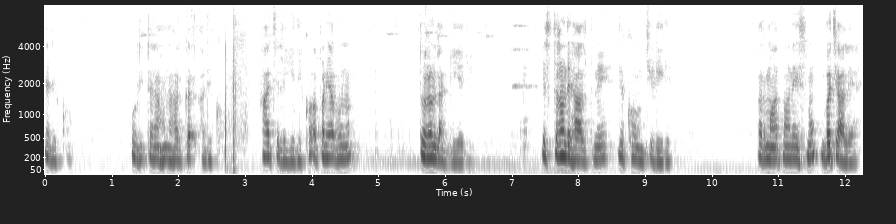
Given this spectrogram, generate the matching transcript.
ਇਹ ਦੇਖੋ ਪੂਰੀ ਤਰ੍ਹਾਂ ਹੁਣ ਹਰਕਤ ਆ ਦੇਖੋ ਆ ਚਲੀ ਗਈ ਦੇਖੋ ਆਪਣੇ ਆਪ ਹੁਣ ਤੁਰਨ ਲੱਗ ਗਈ ਹੈ ਜੀ ਇਸ ਤਰ੍ਹਾਂ ਦੇ ਹਾਲਤ ਨੇ ਦੇਖੋ ਹੁਣ ਚਿੜੀ ਦੇ ਪਰਮਾਤਮਾ ਨੇ ਇਸ ਨੂੰ ਬਚਾ ਲਿਆ ਹੈ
